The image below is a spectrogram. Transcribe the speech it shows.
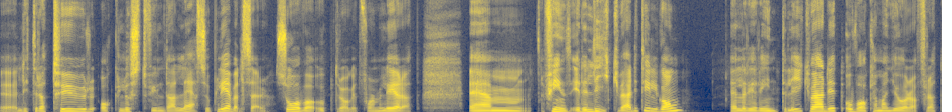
eh, litteratur och lustfyllda läsupplevelser. Så var uppdraget formulerat. Ehm, finns, är det likvärdig tillgång? Eller är det inte likvärdigt? Och vad kan man göra för att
